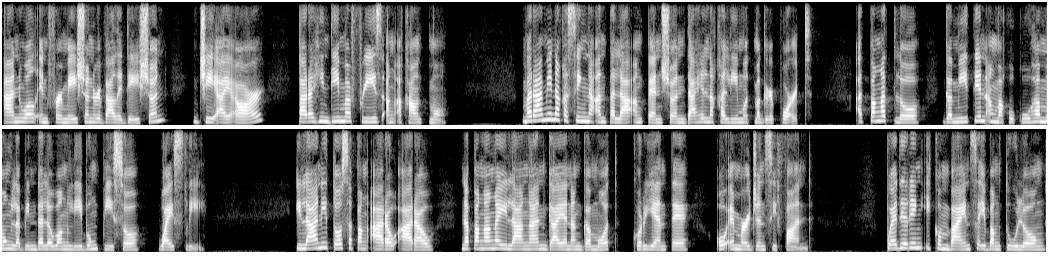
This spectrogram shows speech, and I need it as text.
Annual Information Revalidation, GIR, para hindi ma-freeze ang account mo. Marami na kasing naantala ang pension dahil nakalimot mag-report. At pangatlo, gamitin ang makukuha mong 12,000 piso wisely. Ilan ito sa pang-araw-araw na pangangailangan gaya ng gamot, kuryente, o emergency fund. Pwede ring i-combine sa ibang tulong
